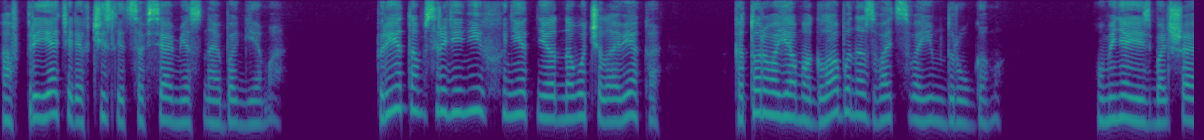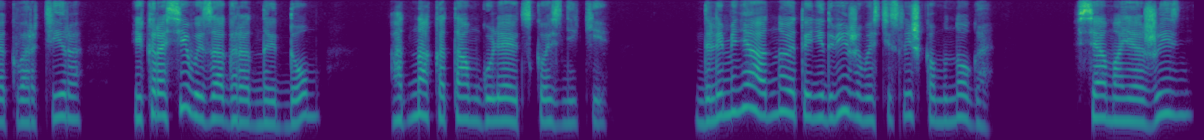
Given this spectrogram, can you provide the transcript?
а в приятелях числится вся местная богема. При этом среди них нет ни одного человека, которого я могла бы назвать своим другом. У меня есть большая квартира и красивый загородный дом, однако там гуляют сквозняки. Для меня одной этой недвижимости слишком много. Вся моя жизнь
